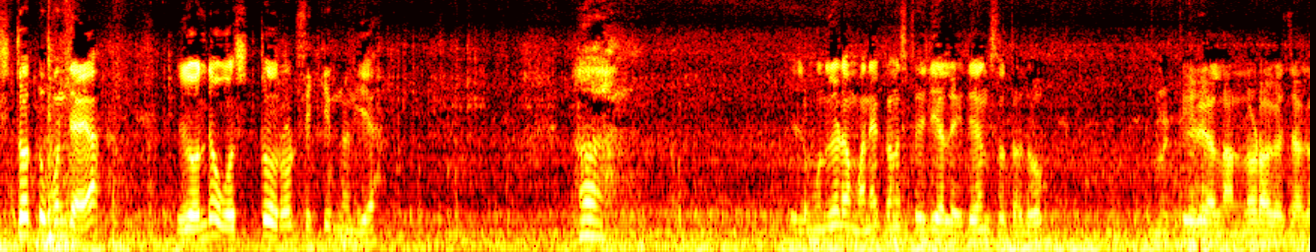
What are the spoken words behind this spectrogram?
ಇಷ್ಟೊತ್ತು ಬಂದೆ ಇದೊಂದೇ ಅಷ್ಟು ರೋಡ್ ಸಿಕ್ಕಿದ್ದು ನನಗೆ. ಹಾಂ. ಇಲ್ಲಿ ಮುಂದ್ಗಡೆ ಮನೆ ಕಾಣಿಸ್ತಾ ಇದೆಯಲ್ಲ, ಇದೆ ಅನ್ಸುತ್ತೆ ಅದು. ಮೆಟೀರಿಯಲ್ ಅನ್ಲೋಡ್ ಆಗೋ ಜಾಗ.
